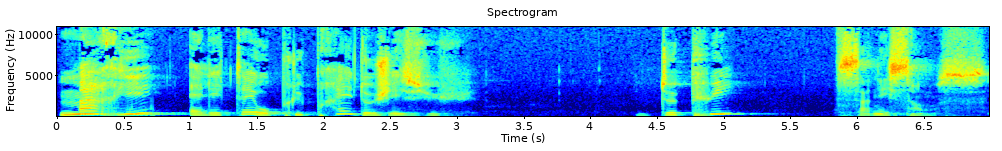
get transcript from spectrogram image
Marie, elle était au plus près de Jésus depuis sa naissance.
